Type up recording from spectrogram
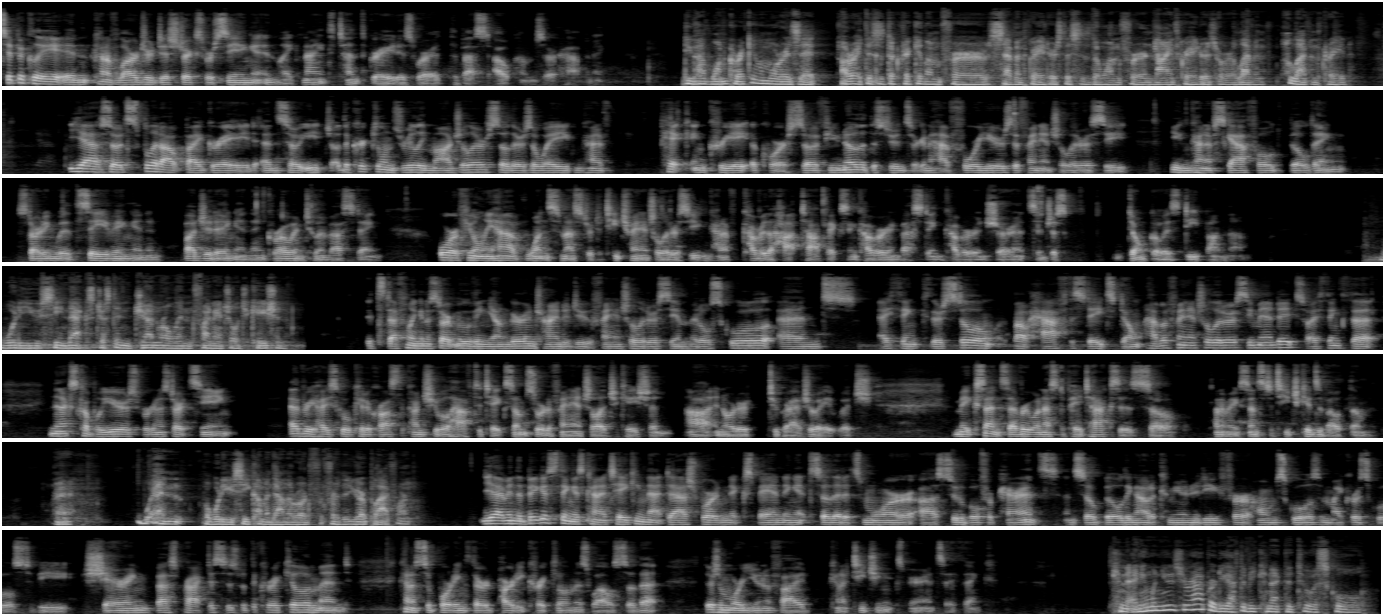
Typically, in kind of larger districts, we're seeing it in like ninth, 10th grade is where the best outcomes are happening. Do you have one curriculum or is it, all right, this is the curriculum for seventh graders, this is the one for ninth graders or 11th, 11th grade? Yeah, so it's split out by grade. And so each, the curriculum's really modular. So there's a way you can kind of pick and create a course. So if you know that the students are going to have four years of financial literacy, you can kind of scaffold building, starting with saving and budgeting and then grow into investing. Or if you only have one semester to teach financial literacy, you can kind of cover the hot topics and cover investing, cover insurance, and just don't go as deep on them. What do you see next, just in general in financial education? It's definitely going to start moving younger and trying to do financial literacy in middle school. And I think there's still about half the states don't have a financial literacy mandate. So I think that in the next couple years, we're going to start seeing every high school kid across the country will have to take some sort of financial education uh, in order to graduate, which makes sense. Everyone has to pay taxes, so kind of makes sense to teach kids about them. Right. And but what do you see coming down the road for, for the, your platform? Yeah, I mean, the biggest thing is kind of taking that dashboard and expanding it so that it's more uh, suitable for parents. And so building out a community for homeschools and micro schools to be sharing best practices with the curriculum and kind of supporting third party curriculum as well so that there's a more unified kind of teaching experience, I think. Can anyone use your app or do you have to be connected to a school?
